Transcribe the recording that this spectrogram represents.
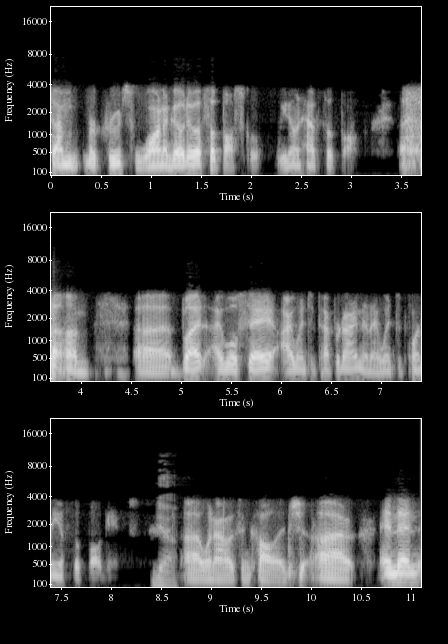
some recruits want to go to a football school. We don't have football. Um, uh, but I will say I went to Pepperdine and I went to plenty of football games. Yeah. Uh, when I was in college, uh, and then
